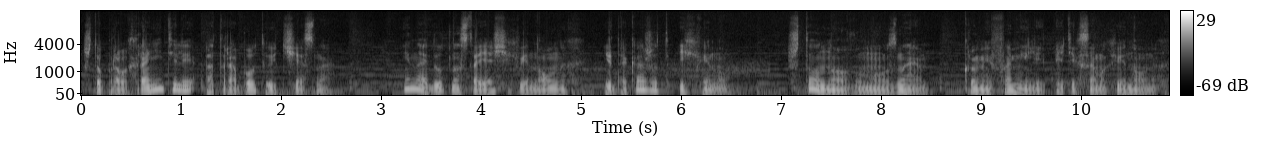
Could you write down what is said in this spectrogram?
что правоохранители отработают честно и найдут настоящих виновных и докажут их вину. Что нового мы узнаем, кроме фамилий этих самых виновных?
